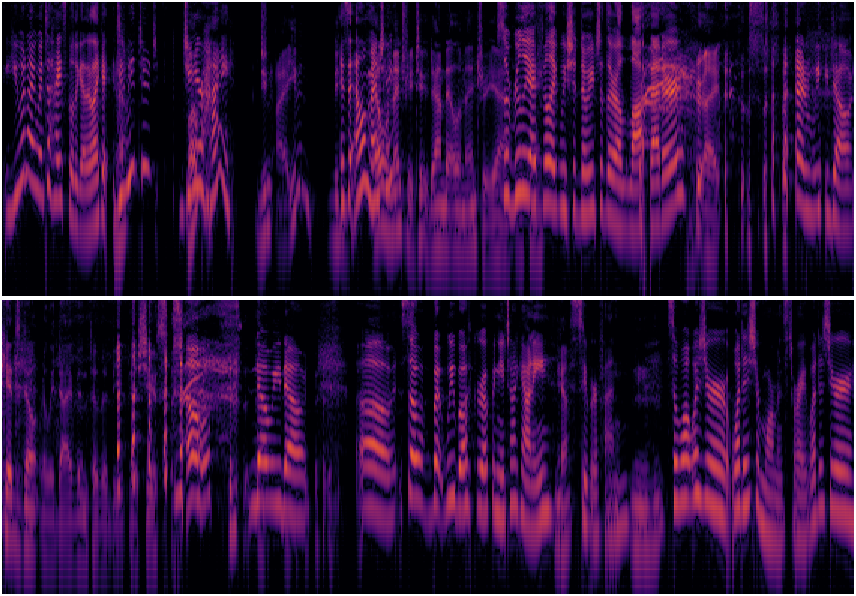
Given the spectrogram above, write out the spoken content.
you and I went to high school together. Like, yeah. did we do junior well, high? junior, I even did Is it elementary? Elementary too, down to elementary. Yeah. So really, I think. feel like we should know each other a lot better, right. and we don't. Kids don't really dive into the deep issues. No, no, we don't. Oh, so but we both grew up in Utah County. Yeah. super fun. So, what was your what is your Mormon story? What is your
